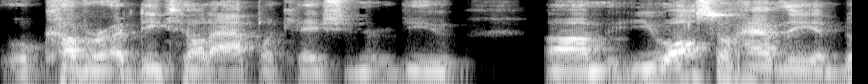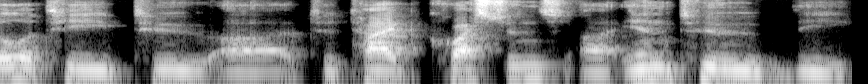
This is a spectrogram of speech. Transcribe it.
will cover a detailed application review. Um, you also have the ability to, uh, to type questions uh, into the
